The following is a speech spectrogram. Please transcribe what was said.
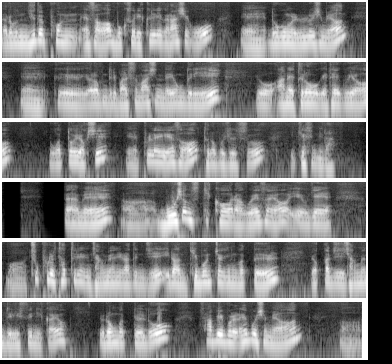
여러분 휴대폰에서 목소리 클릭을 하시고 예, 녹음을 누르시면 예, 그 여러분들이 말씀하신 내용들이 요 안에 들어오게 되고요. 이것도 역시 예, 플레이해서 들어보실 수 있겠습니다. 그다음에 어, 모션 스티커라고 해서요. 이게 뭐 축포를 터트리는 장면이라든지 이런 기본적인 것들 몇 가지 장면들이 있으니까요. 이런 것들도 삽입을 해보시면 어,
